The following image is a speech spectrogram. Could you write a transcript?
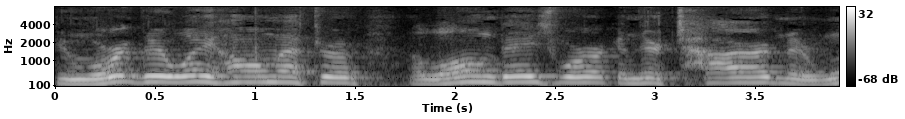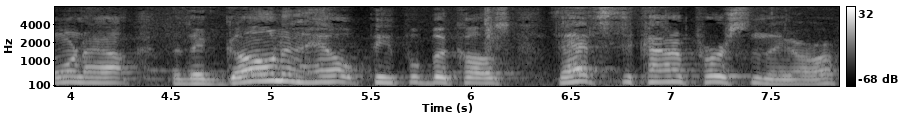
and work their way home after a long day's work and they're tired and they're worn out, but they've gone and helped people because that's the kind of person they are.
